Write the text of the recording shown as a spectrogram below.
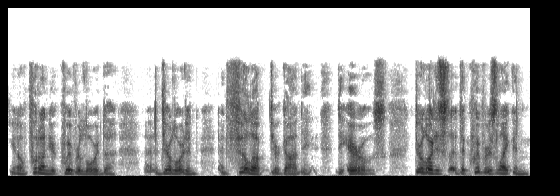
you know put on your quiver, Lord, uh, Uh, dear Lord, and and fill up, dear God, the, the arrows, dear Lord. It's, the quiver is likened,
